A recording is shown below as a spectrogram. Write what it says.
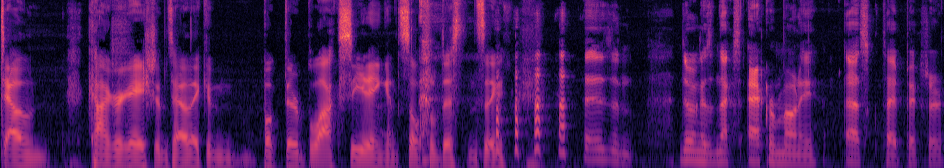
Telling congregations how they can book their block seating and social distancing. Isn't doing his next acrimony esque type picture.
